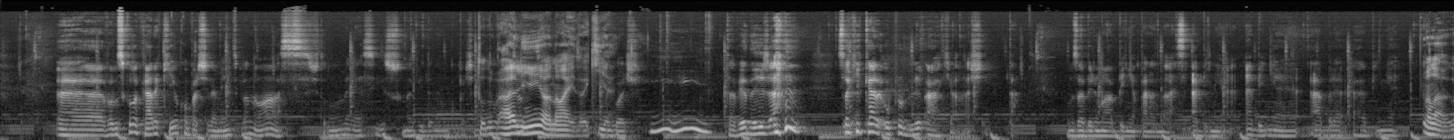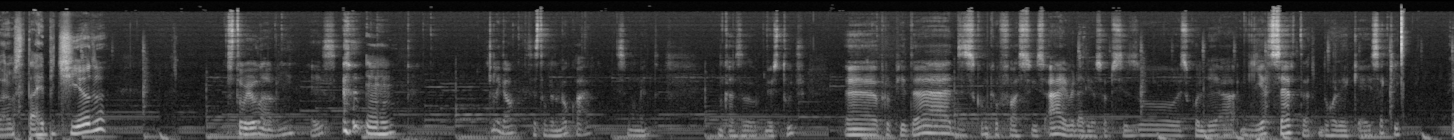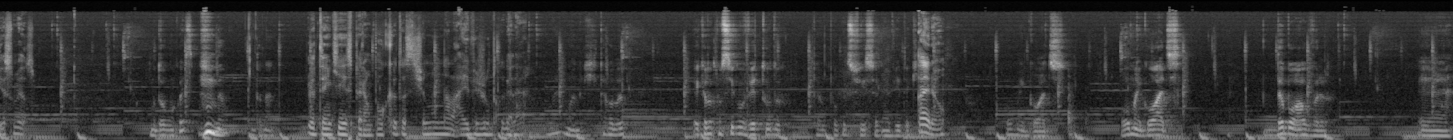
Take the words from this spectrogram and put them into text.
Ah, vamos colocar aqui o compartilhamento pra nós. Acho que todo mundo merece isso na vida, né? Um compartilhamento. Tudo ali, ó, nós, aqui, Oh. Tá vendo aí já? Só que, cara, o problema. Ah, aqui, ó, achei. Tá. Vamos abrir uma abinha para nós. Abinha, abinha, abra a abinha. Olha lá, agora você tá repetido. Estou eu na abinha, é isso? Uhum. que legal. Vocês estão vendo meu quarto nesse momento. No caso, meu estúdio. Ah, propriedades, como que eu faço isso? Ah, é verdade, eu só preciso escolher a guia certa do rolê, que é esse aqui. Isso mesmo. Mudou alguma coisa? não, não mudou nada. Eu tenho que esperar um pouco que eu tô assistindo na live junto com a galera. Ué, mano, o que que tá rolando? É que eu não consigo ver tudo. Tá um pouco difícil a minha vida aqui. Ai não. Oh my god. Oh my god. Double Álvaro. É.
